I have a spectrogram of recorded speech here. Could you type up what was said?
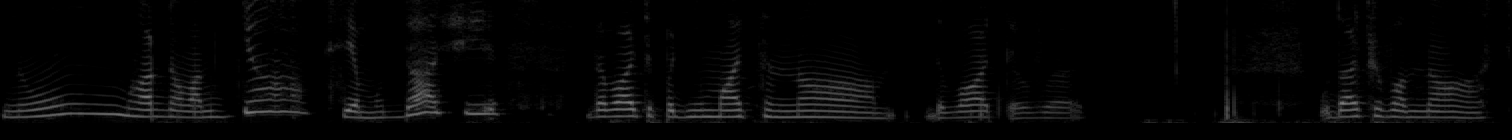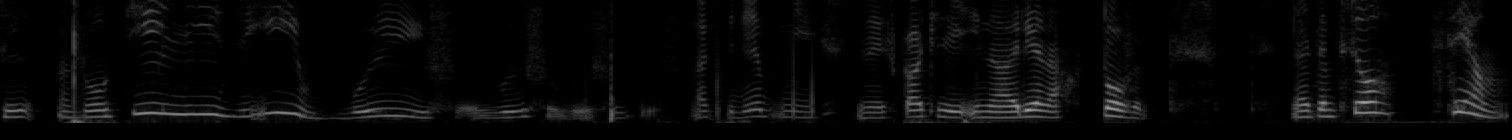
Ну, гарного вам дня, всем удачи. Давайте подниматься на... Давайте уже Удачи вам на, си- на золотій лізі і выше, выше, выше, выше. На серебряной, и на искателе, и на аренах тоже. На этом все. Всем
